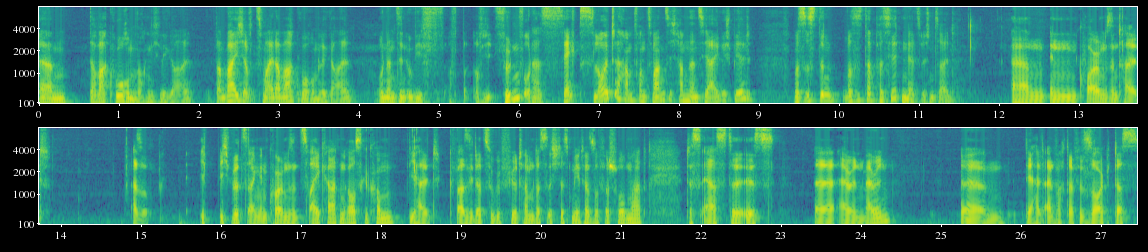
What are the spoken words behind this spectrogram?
Ähm, da war Quorum noch nicht legal. Dann war ich auf zwei, da war Quorum legal. Und dann sind irgendwie auf, auf fünf oder sechs Leute haben von 20 haben dann CI gespielt. Was ist denn, was ist da passiert in der Zwischenzeit? Ähm, in Quorum sind halt, also ich, ich würde sagen, in Quorum sind zwei Karten rausgekommen, die halt quasi dazu geführt haben, dass sich das Meta so verschoben hat. Das erste ist äh, Aaron Marin, ähm, der halt einfach dafür sorgt, dass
